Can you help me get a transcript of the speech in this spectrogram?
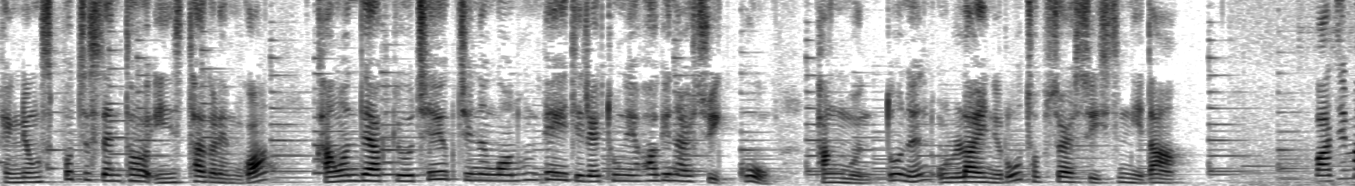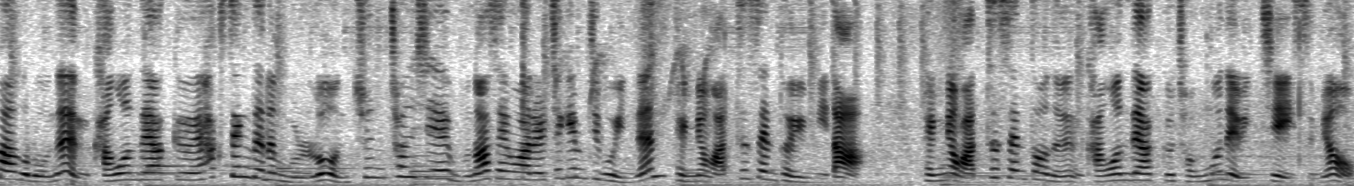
백령 스포츠센터 인스타그램과 강원대학교 체육진흥원 홈페이지를 통해 확인할 수 있고 방문 또는 온라인으로 접수할 수 있습니다. 마지막으로는 강원대학교의 학생들은 물론 춘천시의 문화생활을 책임지고 있는 백령 아트센터입니다. 백령 아트센터는 강원대학교 정문에 위치해 있으며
